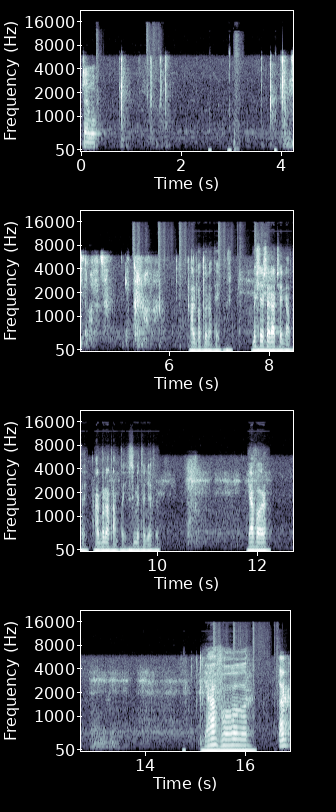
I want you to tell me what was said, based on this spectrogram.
Czemu? Tam jest owca i krowa. Albo tu na tej kusze. Myślę, że raczej na tej. Albo na tamtej, w sumie to nie wiem. Jawor. Jawor. Tak?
